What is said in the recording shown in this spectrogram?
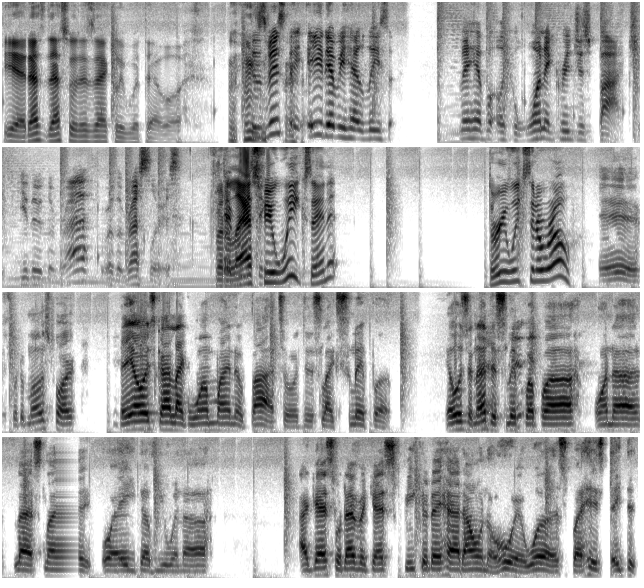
yeah, that's that's what exactly what that was. Because basically, AEW has at least they have like one egregious botch, either the ref or the wrestlers. For the Every last few weeks, ain't it? Three weeks in a row. yeah. For the most part, they always got like one minor botch or just like slip up. There was another slip up uh, on uh, last night or AEW and uh, I guess whatever guest speaker they had, I don't know who it was, but his they did,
